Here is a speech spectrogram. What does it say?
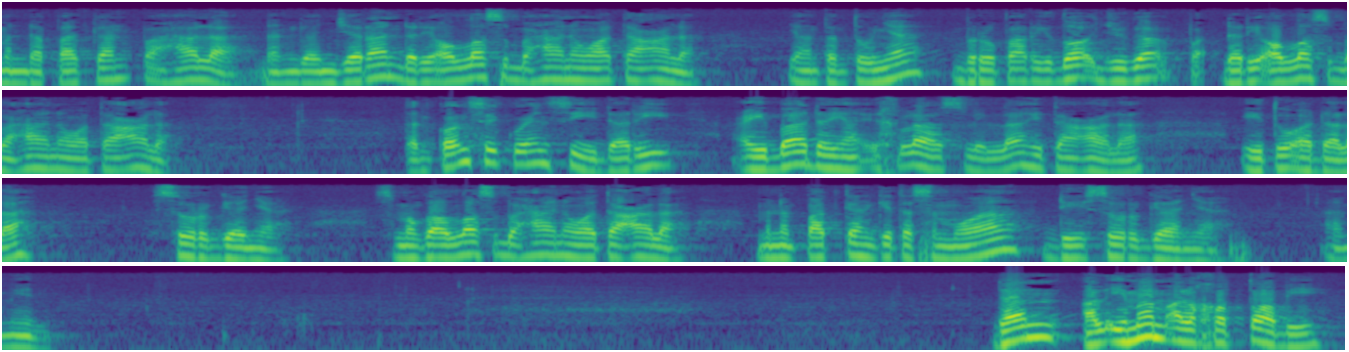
mendapatkan pahala dan ganjaran dari Allah Subhanahu wa taala yang tentunya berupa ridha juga dari Allah Subhanahu wa taala. Dan konsekuensi dari ibadah yang ikhlas lillahi taala itu adalah surganya. Semoga Allah Subhanahu wa taala menempatkan kita semua di surganya. Amin. Dan Al-Imam Al-Khattabi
